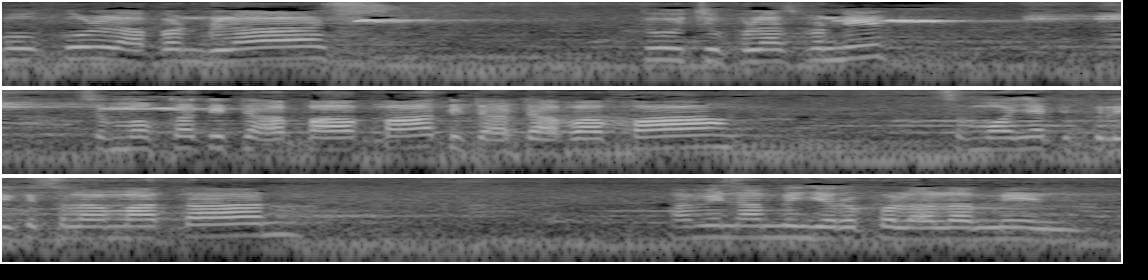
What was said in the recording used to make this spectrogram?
pukul 18 17 menit. Semoga tidak apa-apa, tidak ada apa-apa. Semuanya diberi keselamatan. Amin amin ya rabbal alamin.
